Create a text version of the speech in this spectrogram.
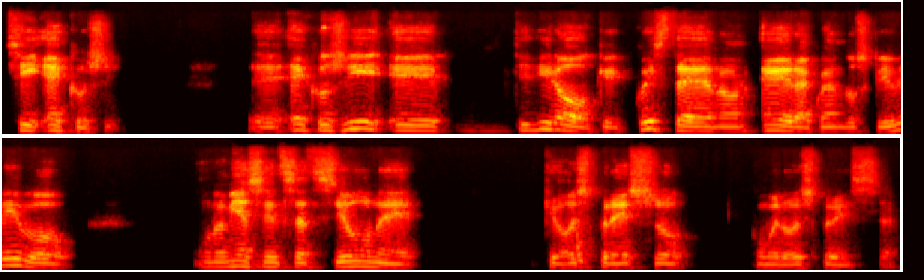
sì, è così. Eh, è così e ti dirò che questa era, era, quando scrivevo una mia sensazione che ho espresso come l'ho espressa,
